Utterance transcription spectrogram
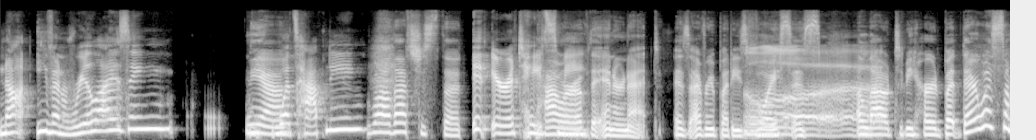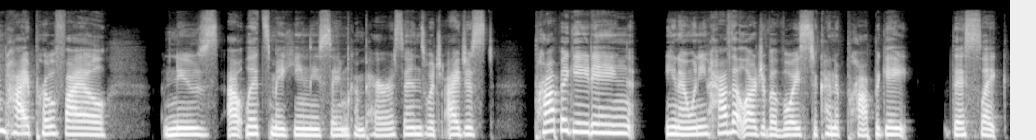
not even realizing Yeah. what's happening. well, that's just the It irritates power me. of the internet is everybody's voice is allowed to be heard. But there was some high profile news outlets making these same comparisons, which I just propagating, you know, when you have that large of a voice to kind of propagate this like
